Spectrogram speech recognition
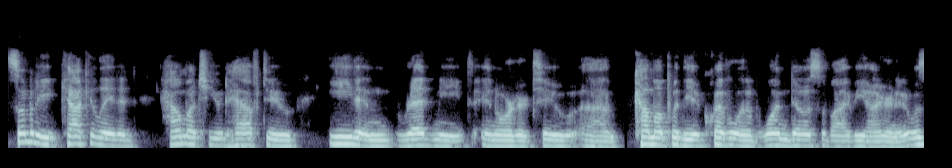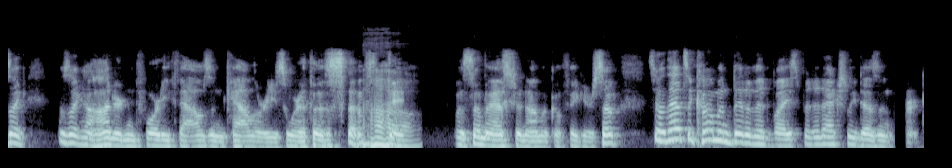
somebody calculated how much you'd have to eat in red meat in order to um, come up with the equivalent of one dose of IV iron. And it was like it was like 140,000 calories worth of stuff. Oh. With some astronomical figure. So, so that's a common bit of advice, but it actually doesn't work.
